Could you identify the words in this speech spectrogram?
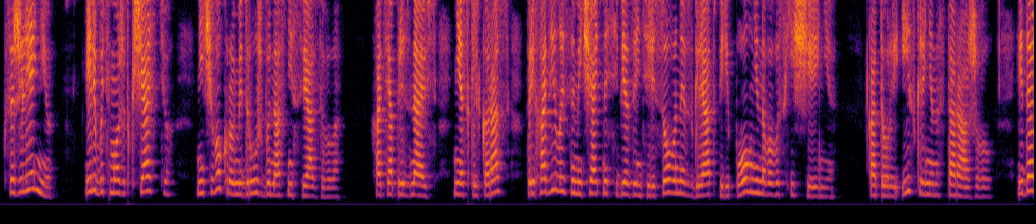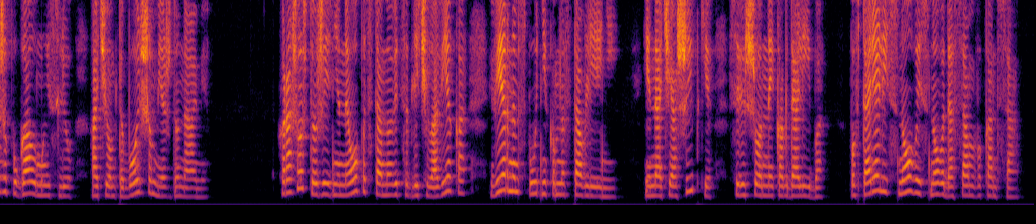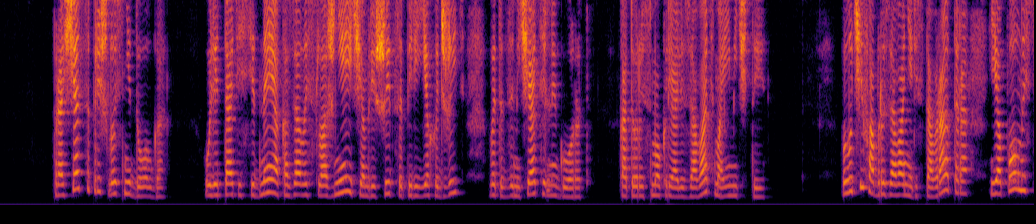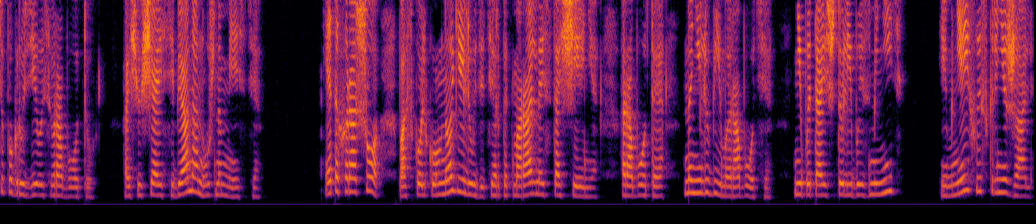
К сожалению, или, быть может, к счастью, ничего, кроме дружбы, нас не связывало, хотя, признаюсь, несколько раз приходилось замечать на себе заинтересованный взгляд переполненного восхищения, который искренне настораживал и даже пугал мыслью о чем-то большем между нами. Хорошо, что жизненный опыт становится для человека верным спутником наставлений, иначе ошибки, совершенные когда-либо, повторялись снова и снова до самого конца. Прощаться пришлось недолго. Улетать из Сиднея оказалось сложнее, чем решиться переехать жить в этот замечательный город, который смог реализовать мои мечты. Получив образование реставратора, я полностью погрузилась в работу, ощущая себя на нужном месте. Это хорошо, поскольку многие люди терпят моральное истощение, работая на нелюбимой работе, не пытаясь что-либо изменить, и мне их искренне жаль.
